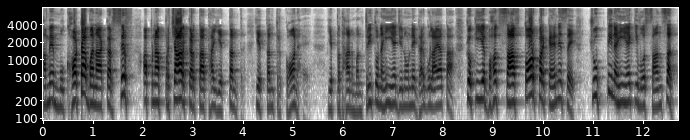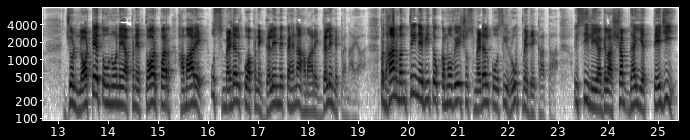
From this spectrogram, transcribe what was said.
हमें मुखौटा बनाकर सिर्फ़ अपना प्रचार करता था ये तंत्र। ये तंत्र कौन है? ये प्रधानमंत्री तो नहीं है जिन्होंने घर बुलाया था, क्योंकि ये बहुत साफ़ तौर पर कहने से चूकती नहीं है कि वो सांसद। जो लौटे तो उन्होंने अपने तौर पर हमारे, उस मेडल को अपने गले में पहना, हमारे गले में पहनाया। प्रधानमंत्री ने भी तो कमोवेश उस मेडल को उसी रूप में देखा था। इसीलिए अगला शब्द है यह तेज़ी।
